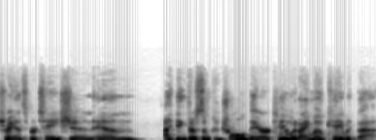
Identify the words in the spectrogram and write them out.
transportation and i think there's some control there too and i'm okay with that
